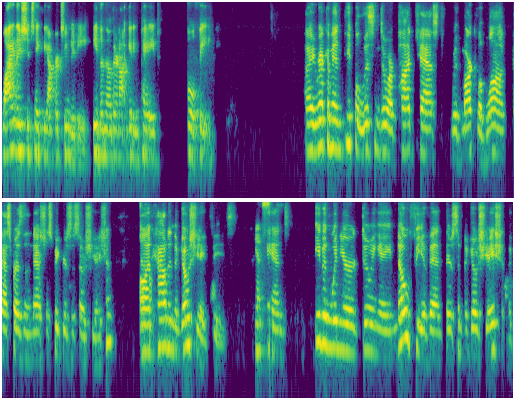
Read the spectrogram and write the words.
why they should take the opportunity even though they're not getting paid full fee. I recommend people listen to our podcast with Mark LeBlanc, past president of the National Speakers Association, on how to negotiate fees. Yes. And even when you're doing a no fee event, there's some negotiation that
